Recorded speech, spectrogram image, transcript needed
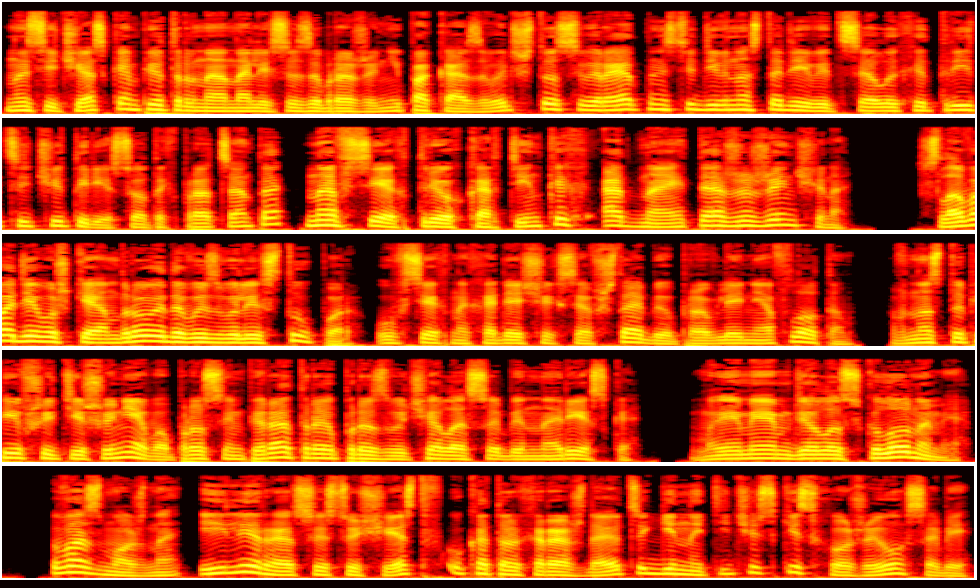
Но сейчас компьютерный анализ изображений показывает, что с вероятностью 99,34% на всех трех картинках одна и та же женщина. Слова девушки-андроида вызвали ступор у всех находящихся в штабе управления флотом. В наступившей тишине вопрос императора прозвучал особенно резко. «Мы имеем дело с клонами?» «Возможно, или расой существ, у которых рождаются генетически схожие особи»,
